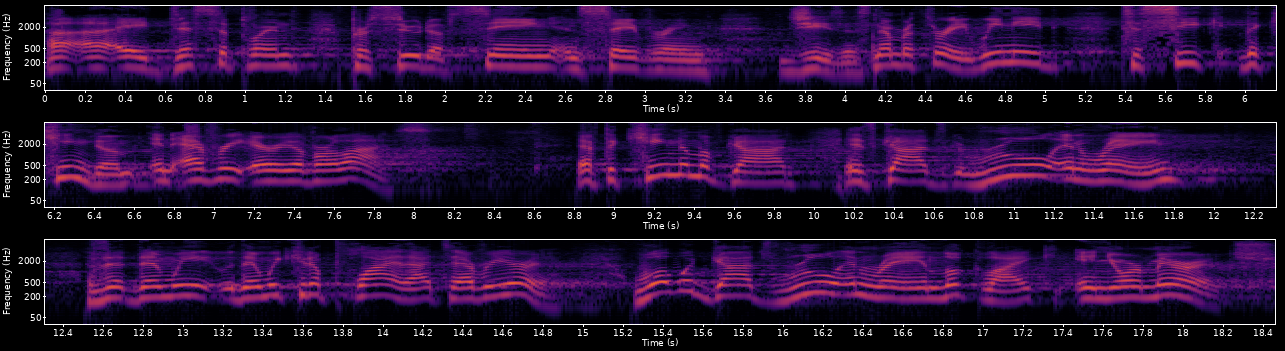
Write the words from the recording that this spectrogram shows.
a, a, disciplined pursuit of seeing and savoring Jesus. Number three, we need to seek the kingdom in every area of our lives. If the kingdom of God is God's rule and reign, then we, then we can apply that to every area. What would God's rule and reign look like in your marriage?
